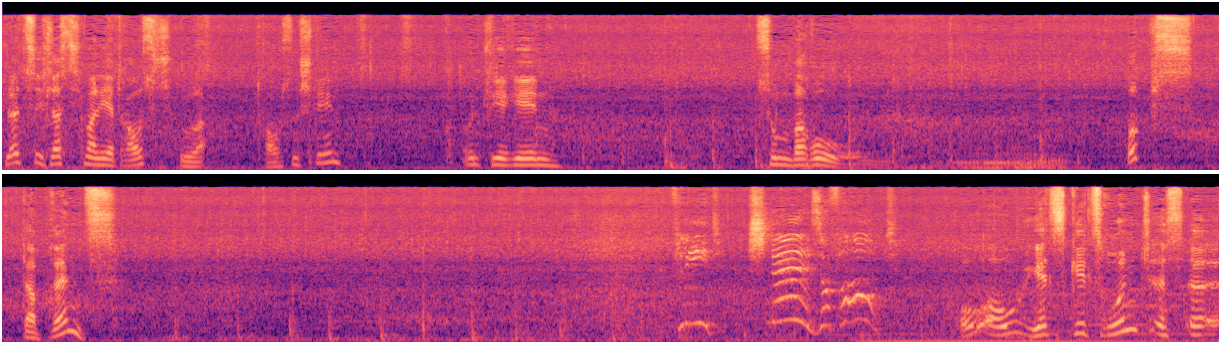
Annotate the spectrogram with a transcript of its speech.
Plötzlich lass dich mal hier draußen, draußen stehen. Und wir gehen zum Baron. Ups, da brennt's. Fleet, schnell, sofort! Oh, oh, jetzt geht's rund. Es, äh,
